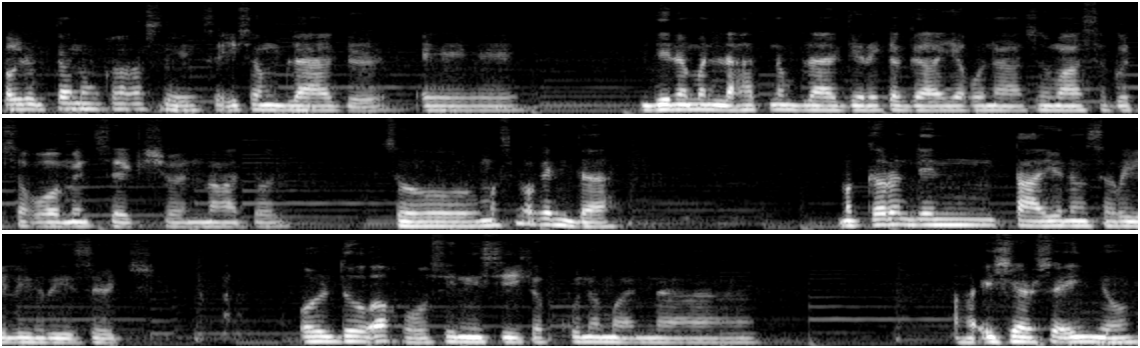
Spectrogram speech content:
pag nagtanong ka kasi sa isang vlogger, eh, hindi naman lahat ng vlogger ay kagaya ko na sumasagot sa comment section, mga tol. So, mas maganda, magkaroon din tayo ng sariling research. Although ako, sinisikap ko naman na ah, i-share sa inyo,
